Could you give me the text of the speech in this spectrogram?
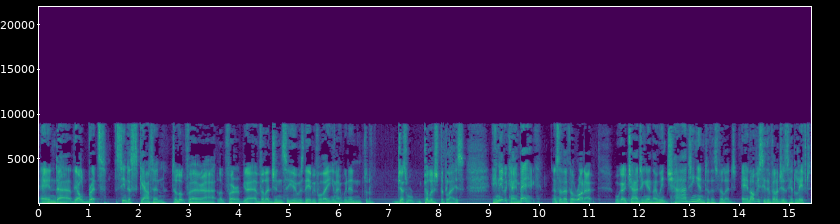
and uh, the old Brits sent a scout in to look for, uh, look for, you know, a village and see who was there before they, you know, went in and sort of just pillaged the place. He never came back. And so they thought, righto, we'll go charging in. They went charging into this village, and obviously the villagers had left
